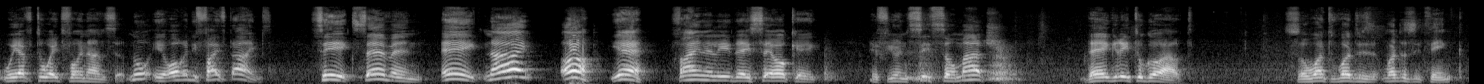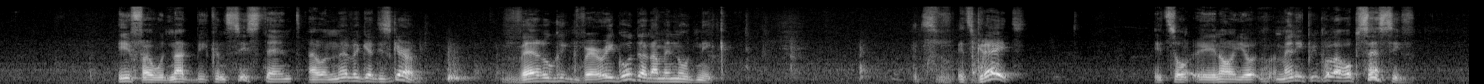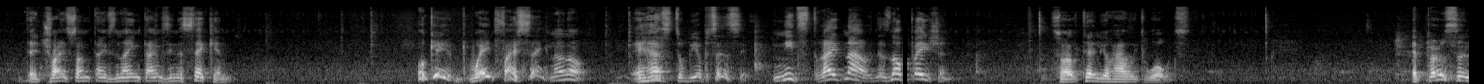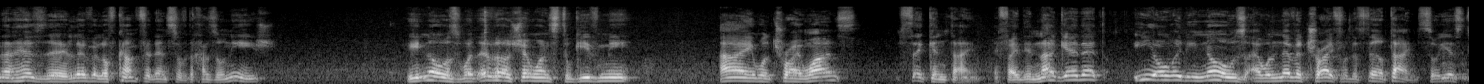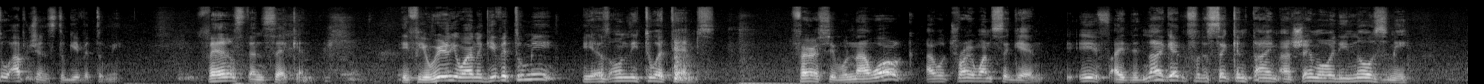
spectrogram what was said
We have to wait for an answer. No, already five times. Six, seven, eight, nine. Oh, yeah. Finally, they say, okay, if you insist so much, they agree to go out. So what, what, is, what does he think? If I would not be consistent, I will never get this girl. Very, very good that I'm a nudnik. It's, it's great. It's you know many people are obsessive. They try sometimes nine times in a second. Okay, wait five seconds. No, no, it has to be obsessive. It needs right now. There's no patience. So I'll tell you how it works. A person that has the level of confidence of the Chazon Ish, he knows whatever Hashem wants to give me, I will try once, second time. If I did not get it, he already knows I will never try for the third time. So he has two options to give it to me first and second. If he really want to give it to me, he has only two attempts. First, it will not work, I will try once again. If I did not get it for the second time, Hashem already knows me.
